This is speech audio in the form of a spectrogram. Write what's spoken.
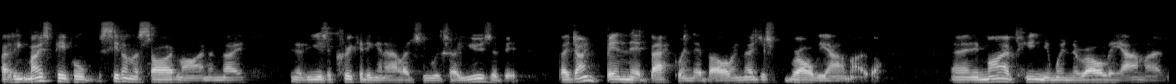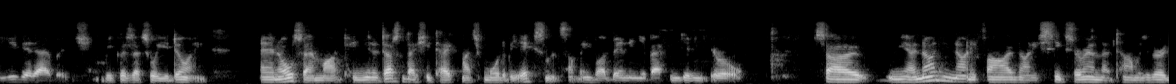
I think most people sit on the sideline and they, you know, to use a cricketing analogy, which I use a bit, they don't bend their back when they're bowling, they just roll the arm over. And in my opinion, when they roll the arm over, you get average because that's all you're doing. And also, in my opinion, it doesn't actually take much more to be excellent something by bending your back and giving it your all. So, you know, 1995, 96, around that time was a very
